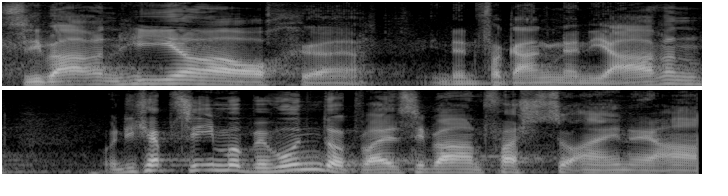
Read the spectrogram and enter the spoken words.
Sie waren hier auch äh, in den vergangenen Jahren und ich habe Sie immer bewundert, weil Sie waren fast so eine Art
